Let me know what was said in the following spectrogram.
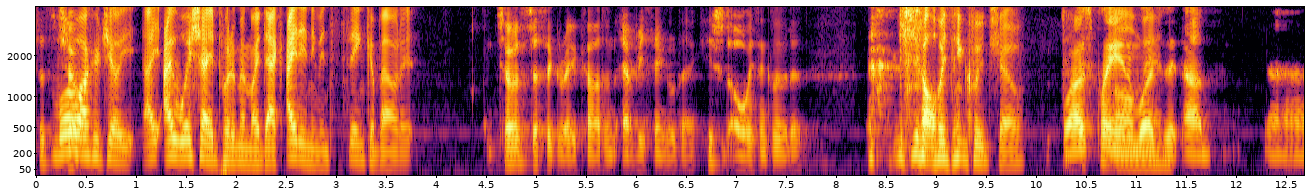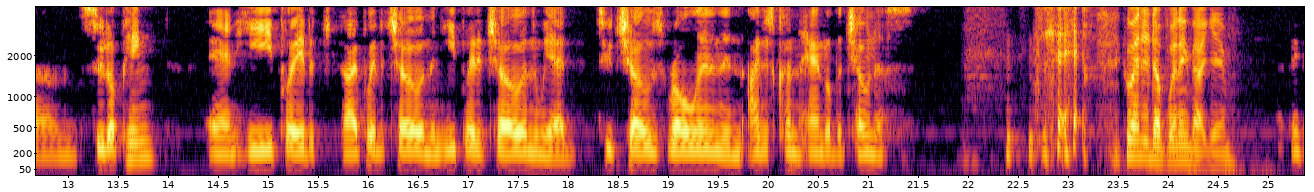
Just Lord Cho. Walker Cho. I, I wish I had put him in my deck. I didn't even think about it. Cho is just a great card in every single deck. You should always include it. You should always include Cho. Well, I was playing. Oh, was man. it uh, um, Pseudoping? And he played. A, I played a Cho, and then he played a Cho, and then we had two Chos rolling, and I just couldn't handle the Choness. Who ended up winning that game? I think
